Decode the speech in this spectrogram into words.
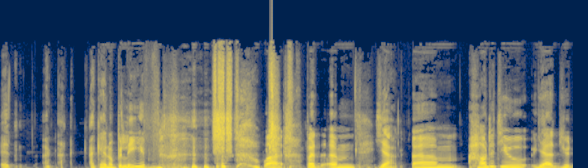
It, I, I cannot believe. well, but um, yeah. Um, how did you, yeah, you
